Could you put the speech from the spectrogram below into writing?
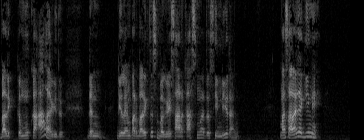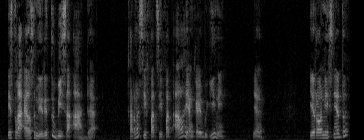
balik ke muka Allah gitu. Dan dilempar balik tuh sebagai sarkasme atau sindiran. Masalahnya gini, Israel sendiri tuh bisa ada karena sifat-sifat Allah yang kayak begini. Ya gak? Ironisnya tuh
